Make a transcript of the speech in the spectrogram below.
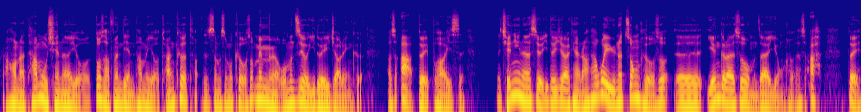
然后呢，他目前呢有多少分店？他们有团课团什么什么课？我说没有没有，我们只有一对一教练课。他说啊，对，不好意思，那前景呢是有一对一教练课。然后它位于呢中和。我说呃，严格来说我们在永和。他说啊，对，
